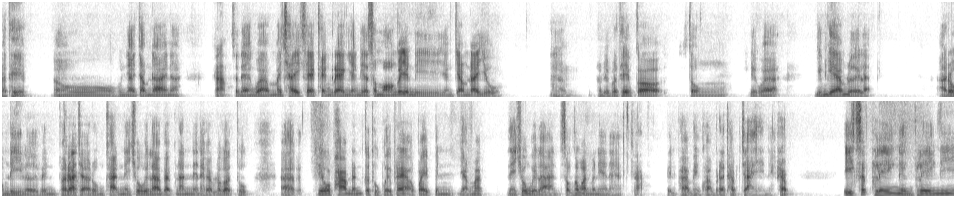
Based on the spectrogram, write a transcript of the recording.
ประเทพโอ้คุณยายจำได้นะครับแสดงว่าไม่ใช่แค่แข็งแรงอย่างเดียวสมองก็ยังดียังจำได้อยู่นะครับสมเด็จพระเทพก็ ทรงเรียกว่ายิ้มแย้มเลยแหละ อารมณ์ดีเลย เป็นพระราชอารมณ์ขันในช่วงเวลาแบบนั้นเนี่ยนะครับ แล้วก็ถูกอ่าเรียกว่าภาพนั้นก็ถูกเผยแพร่ออกไปเป็นอย่างมากในช่วงเวลาสองสามวันมาเนี้ยนะฮะครับ เป็นภาพแห่งความประทับใจนะครับ อีกสักเพลงหนึ่งเพลงนี้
